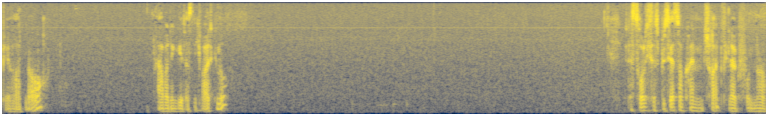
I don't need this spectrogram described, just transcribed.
Piraten auch. Aber denen geht das nicht weit genug. Das traurig, dass ich bis jetzt noch keinen Schreibfehler gefunden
